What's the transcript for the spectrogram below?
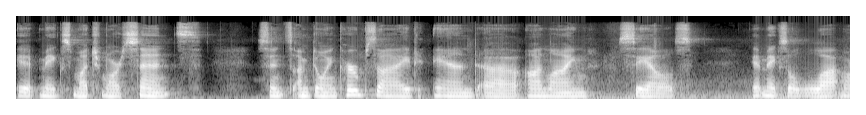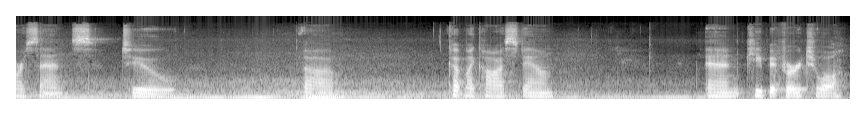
it makes much more sense since I'm doing curbside and uh, online sales. It makes a lot more sense to um, cut my costs down and keep it virtual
